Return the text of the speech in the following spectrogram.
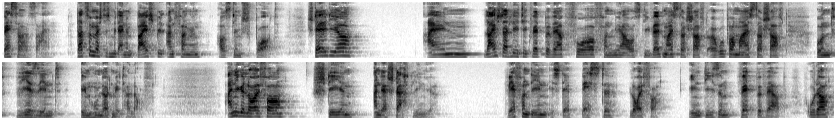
besser sein? Dazu möchte ich mit einem Beispiel anfangen aus dem Sport. Stell dir einen Leichtathletikwettbewerb vor, von mir aus die Weltmeisterschaft, Europameisterschaft und wir sind im 100-Meter-Lauf. Einige Läufer stehen an der Startlinie. Wer von denen ist der beste Läufer in diesem Wettbewerb? Oder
